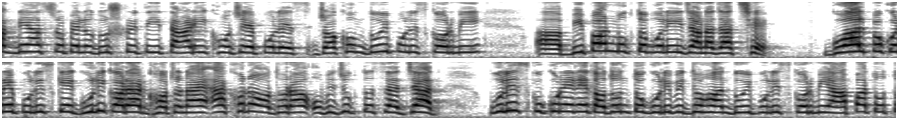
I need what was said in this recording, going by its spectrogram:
আগ্নেয়াস্ত্র পেল দুষ্কৃতী, তারই খোঁজে পুলিশ। জখম দুই পুলিশ কর্মী বিপন্মুক্ত বলেই জানা যাচ্ছে। গোয়ালপুকুরে পুলিশকে গুলি করার ঘটনায় এখনও অধরা অভিযুক্ত সাজ্জাদ। পুলিশ কুকুর এনে তদন্ত গুলিবিদ্ধ হন দুই পুলিশ কর্মী, আপাতত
